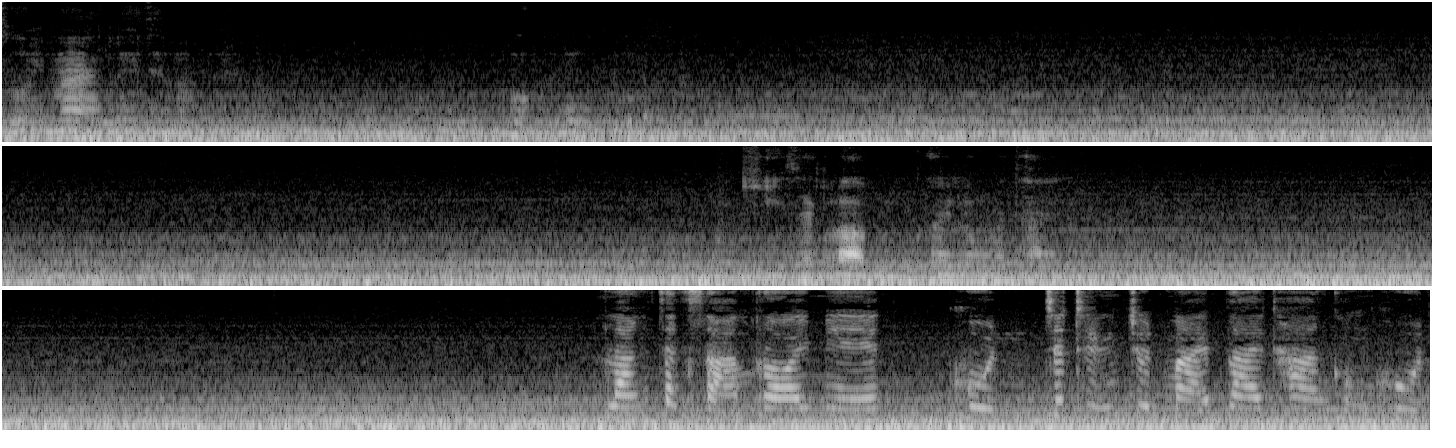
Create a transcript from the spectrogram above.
สวยมากเลยถนนโอ้โหขี่สัก รอบหนึ่งค่อยลงมาถ่ายรูปหลังจาก 300 เมตร คุณจะถึงจุดหมายปลายทางของคุณ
